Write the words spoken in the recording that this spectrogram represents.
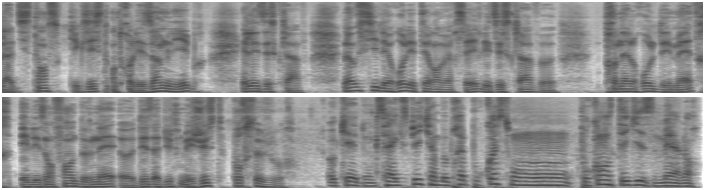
la distance qui existe entre les hommes libres et les esclaves. Là aussi, les rôles étaient renversés. Les esclaves euh, prenaient le rôle des maîtres et les enfants devenaient euh, des adultes, mais juste pour ce jour. Ok, donc ça explique à peu près pourquoi, son... pourquoi on se déguise. Mais alors,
